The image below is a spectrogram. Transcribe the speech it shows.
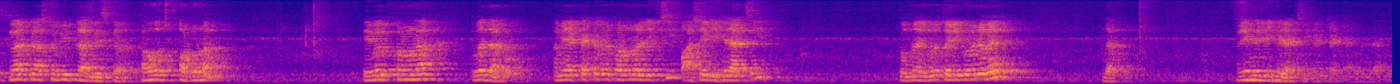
square plus two b plus b square সহজ ফর্মুলা এবার ফর্মুলা এবার দেখো, আমি একটা একটা করে ফর্মুলা লিখছি পাশে লিখে রাখছি। তোমরা এগুলো তৈরি করে নেবে। দেখো, আমি এখানে লিখে রাখছি একটা একটা করে, দেখো।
